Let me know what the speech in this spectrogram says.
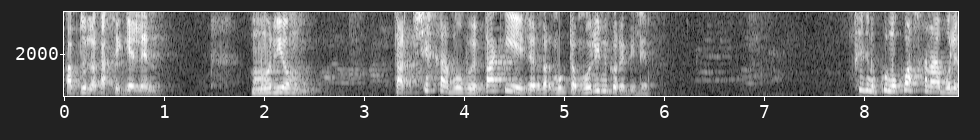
আবদুল্লাহ কাছে গেলেন। মরিয়ম তার চেহারা মুখ তাকিয়ে যেন তার মুখটা মলিন করে দিলেন। সেদিন কোনো কথা না বলে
